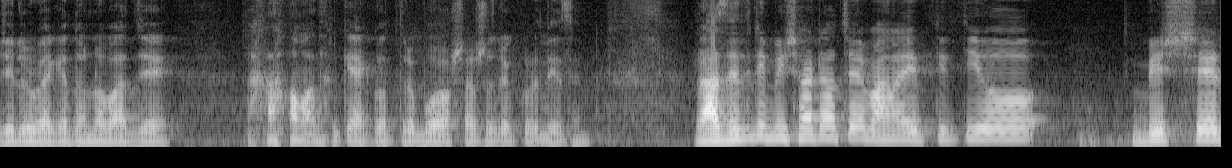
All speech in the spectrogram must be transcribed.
জিলুর ভাইকে ধন্যবাদ যে আমাদেরকে একত্রে বসার সুযোগ করে দিয়েছেন। রাজনীতির বিষয়টা হচ্ছে বাংলা তৃতীয় বিশ্বের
